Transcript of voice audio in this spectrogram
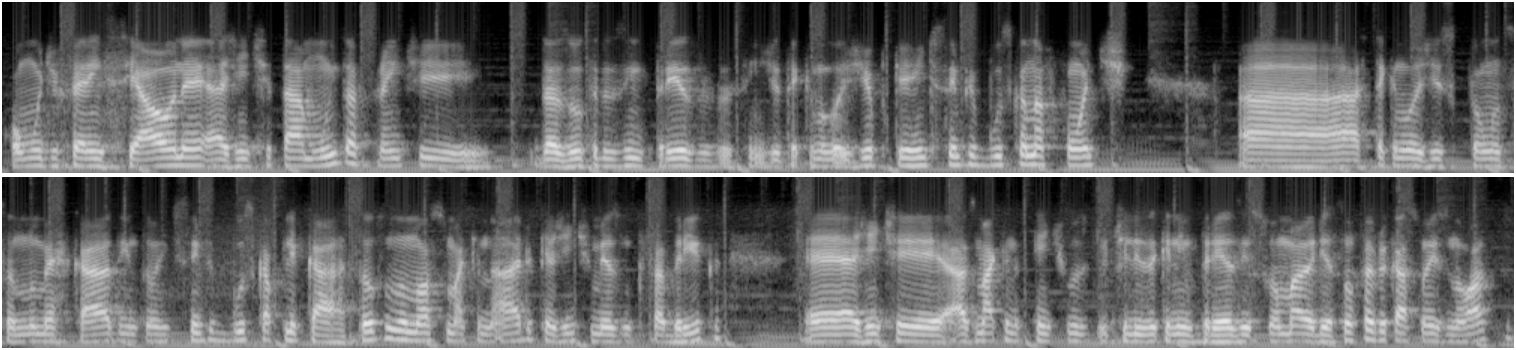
como diferencial, né, a gente está muito à frente das outras empresas assim de tecnologia, porque a gente sempre busca na fonte a, as tecnologias que estão lançando no mercado, então a gente sempre busca aplicar tanto no nosso maquinário, que a gente mesmo que fabrica, é, a gente, as máquinas que a gente utiliza aqui na empresa, em sua maioria, são fabricações nossas,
